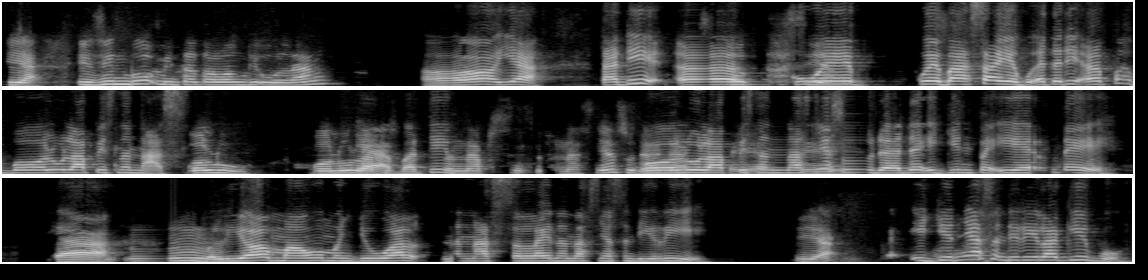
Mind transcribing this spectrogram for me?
Iya, izin Bu minta tolong diulang. Oh, iya. Tadi uh, kue ya kue basah ya Bu. Eh tadi apa? Bolu lapis nenas. Bolu. Bolu ya, lapis berarti nenas, nenasnya sudah bolu ada lapis PIRT. nenasnya sudah ada izin PIRT. Ya. Hmm. Beliau mau menjual nenas selai nenasnya sendiri. Iya. Izinnya sendiri lagi, Bu.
